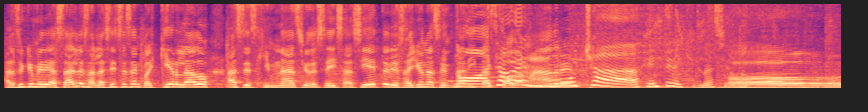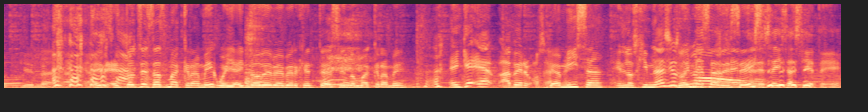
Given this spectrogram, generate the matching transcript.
a las 5 y media sales, a las 6 estás en cualquier lado, haces gimnasio de 6 a 7, desayunas sentadita No, a esa hora toda hay madre. mucha gente en el gimnasio. ¿no? Oh. Que la- Eh, Entonces haz macramé, güey. Ahí no debe haber gente haciendo macramé. ¿En qué? A ver, o sea. Ve a misa. En los gimnasios No hay hay misa de gente seis. de 6 a 7, ¿eh?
